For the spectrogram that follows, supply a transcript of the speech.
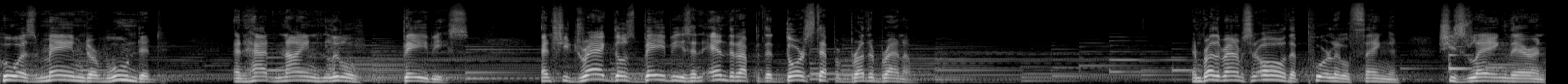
who was maimed or wounded and had nine little babies. And she dragged those babies and ended up at the doorstep of Brother Branham. And Brother Branham said, Oh, the poor little thing. And she's laying there, and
